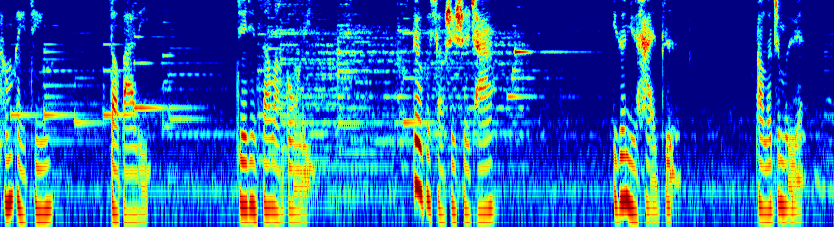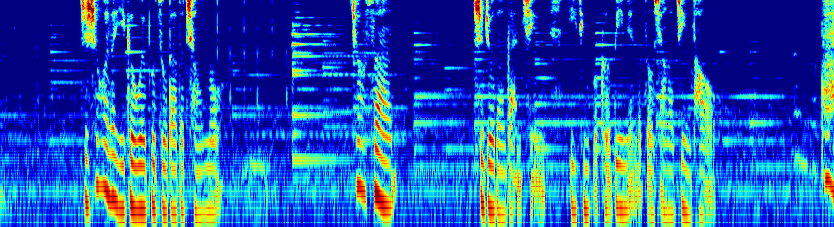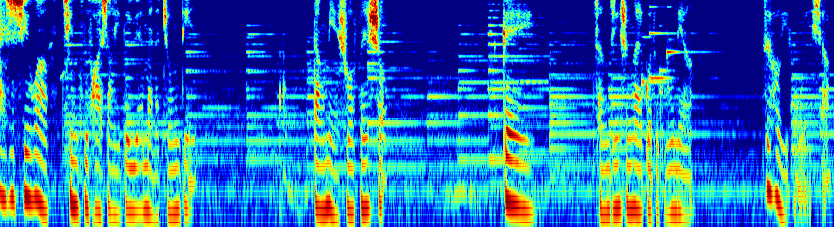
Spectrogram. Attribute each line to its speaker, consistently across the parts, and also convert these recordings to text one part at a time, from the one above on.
Speaker 1: 从北京到巴黎，接近三万公里，六个小时时差。一个女孩子跑了这么远，只是为了一个微不足道的承诺。就算是这段感情已经不可避免的走向了尽头，她还是希望亲自画上一个圆满的终点，当面说分手，给曾经深爱过的姑娘最后一个微笑。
